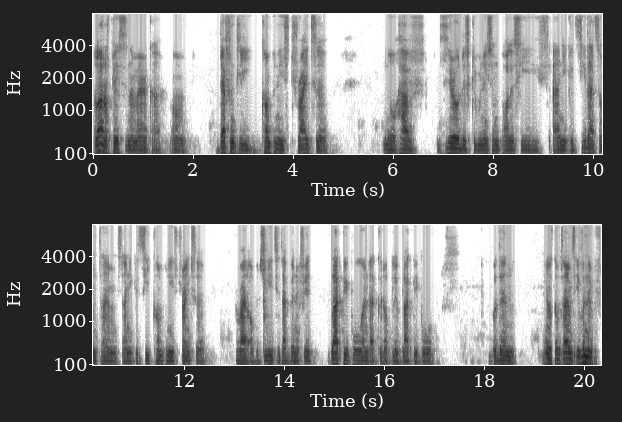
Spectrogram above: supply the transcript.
a lot of places in America. Um, definitely, companies try to you know, have zero discrimination policies. And you could see that sometimes, and you could see companies trying to provide opportunities that benefit Black people and that could uplift Black people. But then, you know, sometimes even if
